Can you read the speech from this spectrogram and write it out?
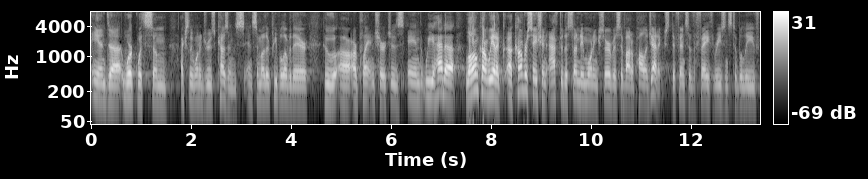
and uh, work with some, actually, one of Drew's cousins and some other people over there who uh, are planting churches. And we had a long con- we had a, a, conversation after the Sunday morning service about apologetics, defense of the faith, reasons to believe.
